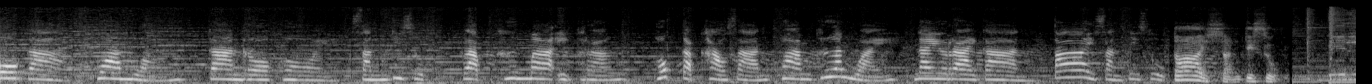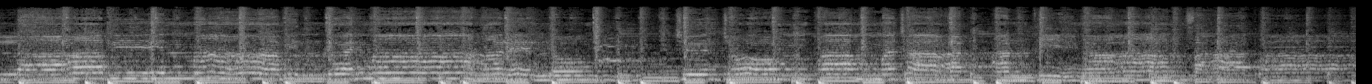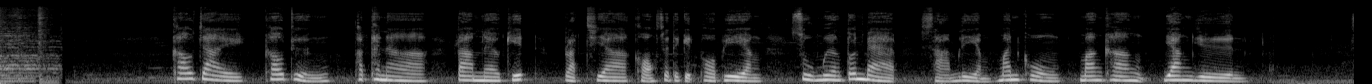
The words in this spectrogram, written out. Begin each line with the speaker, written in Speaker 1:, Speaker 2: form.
Speaker 1: โอกาส ความหวัง การรอคอย สันติสุข กลับคืนมาอีกครั้ง พบกับข่าวสารความเคลื่อนไหว ในรายการ ใต้สันติสุข
Speaker 2: ใต้สันติสุข
Speaker 3: บินลาบินมาบินเรื่อยมาเล่นลมชื่นชมธรรมชาติอันที่งามสะอาดตา
Speaker 4: เข้าใจ เข้าถึงพัฒนาตามแนวคิด ปรัชญาของเศรษฐกิจพอเพียง สู่เมืองต้นแบบสามเหลี่ยม มั่นคง มั่งคั่ง ยั่งยืน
